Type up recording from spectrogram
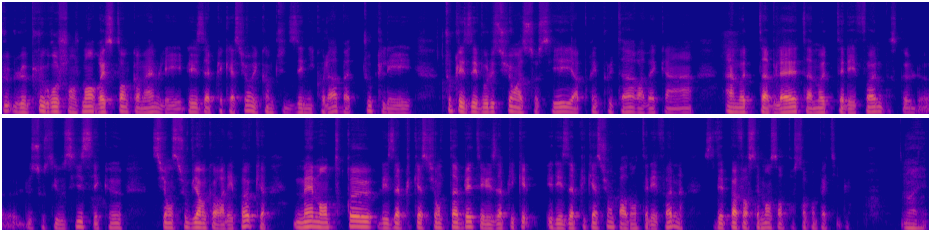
le plus gros changement restant quand même les, applications et comme tu disais, Nicolas, bah, toutes, les, toutes les évolutions associées après plus tard avec un, mode tablette, un mode téléphone, parce que le, souci aussi, c'est que si on se souvient encore à l'époque, même entre les applications tablette et les, et les applications pardon, téléphone, ce n'était pas forcément 100% compatible. Ouais.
